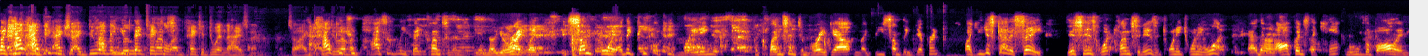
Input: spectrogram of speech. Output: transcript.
Like how, how I, actually I do have a little tickle Clemson? on Pickett to win the Heisman. So I, how I could you a... possibly bet Clemson in that game though? You're right. Like at some point, I think people keep waiting for Clemson to break out and like be something different. Like you just got to say this is what Clemson is in 2021. Uh, they're an offense that can't move the ball, and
